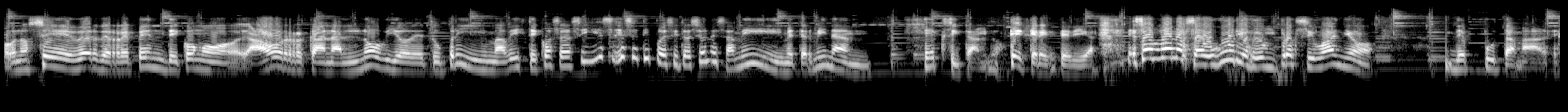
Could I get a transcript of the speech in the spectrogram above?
o no sé, ver de repente cómo ahorcan al novio de tu prima, viste, cosas así. Ese, ese tipo de situaciones a mí me terminan excitando. ¿Qué crees que te diga? Son buenos augurios de un próximo año de puta madre.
